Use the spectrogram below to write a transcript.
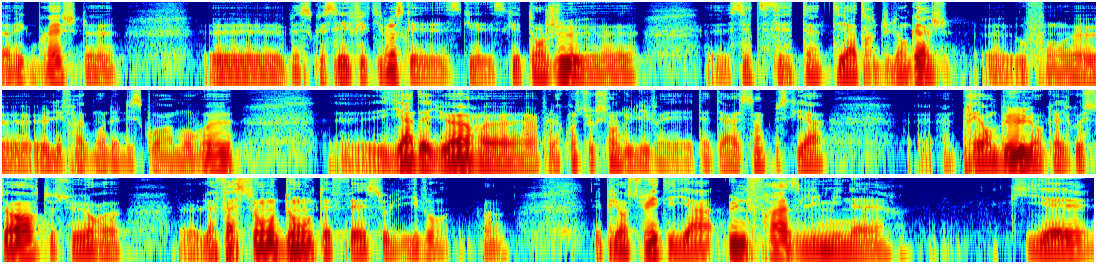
avec Brecht, euh, parce que c'est effectivement ce qui est, ce qui est, ce qui est en jeu. c'est un théâtre du langage, au fond, les fragments d'un discours amoureux. Il y a d'ailleurs, la construction du livre est, intéressante, puisqu'il y a un préambule, en quelque sorte, sur la façon dont est fait ce livre. Hein. Et puis ensuite, il y a une phrase liminaire qui est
